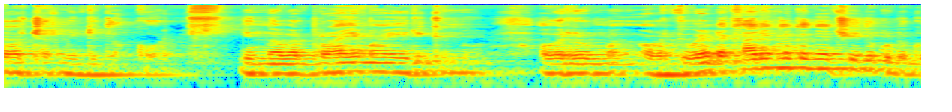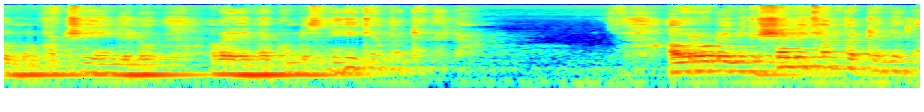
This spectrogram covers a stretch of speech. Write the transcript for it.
torture me to the core ഇന്ന് അവർ പ്രായമായിരിക്കുന്നു. അവർ അവർക്ക് വേണ്ട കാര്യങ്ങളൊക്കെ ഞാൻ ചെയ്തു കൊടുക്കുന്നു. പക്ഷേ എങ്കിലും അവരെ എന്നെ കൊണ്ട് സ്നേഹിക്കാൻ പറ്റുന്നില്ല. അവരോട് എനിക്ക് ക്ഷമിക്കാൻ പറ്റുന്നില്ല.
